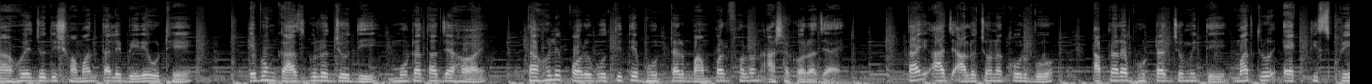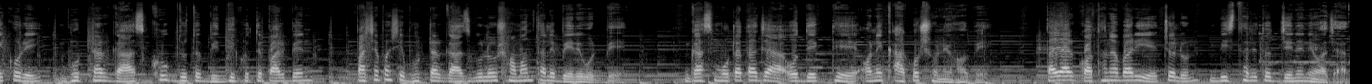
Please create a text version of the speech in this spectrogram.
না হয়ে যদি সমান তালে বেড়ে ওঠে এবং গাছগুলো যদি মোটা তাজা হয়, তাহলে পরবর্তীতে ভুট্টার বাম্পার ফলন আশা করা যায়। তাই আজ আলোচনা করব আপনারা ভুট্টার জমিতে মাত্র একটি স্প্রে করেই ভুট্টার গাছ খুব দ্রুত বৃদ্ধি করতে পারবেন পাশাপাশি ভুট্টার গাছগুলো সমান তালে বেড়ে উঠবে। গাছ মোটা তাজা ও দেখতে অনেক আকর্ষণীয় হবে। তাই আর কথা না বাড়িয়ে চলুন বিস্তারিত জেনে নেওয়া যাক.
